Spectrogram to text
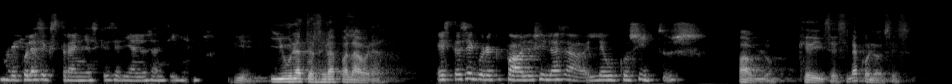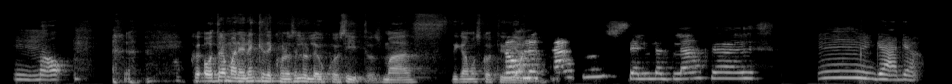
moléculas extrañas que serían los antígenos. Bien, y una tercera palabra. Esta seguro que Pablo sí la sabe, leucocitos. Pablo, ¿qué dices? ¿Sí la conoces? No. Otra manera en que se conocen los leucocitos, más, digamos, cotidiana. Glóbulos blancos, células blancas. Mm, ya, ya.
